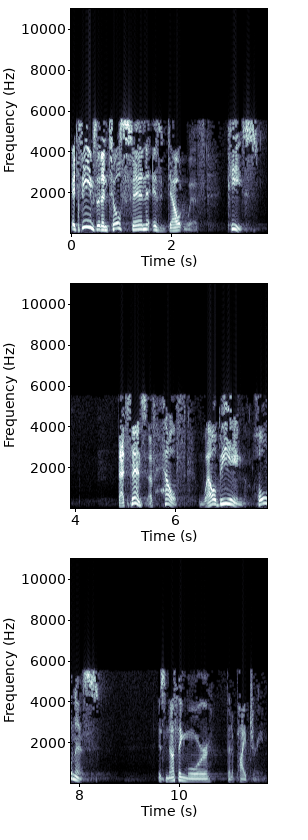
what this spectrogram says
It seems that until sin is dealt with, peace, that sense of health, well-being, wholeness, is nothing more than a pipe dream.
